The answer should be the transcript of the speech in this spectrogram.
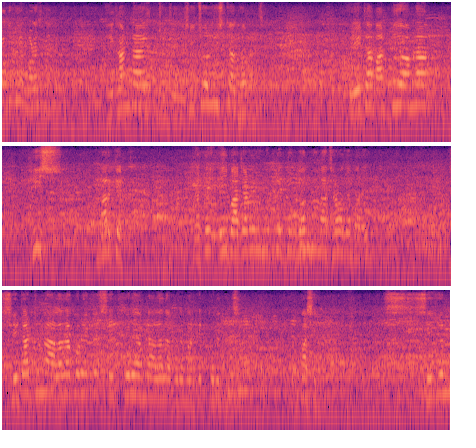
কতগুলো ঘর আছে? এখানটায় ছিচল্লিশটা ঘর আছে। এটা বাদ দিয়েও আমরা ফিশ মার্কেট যাতে এই বাজারের মধ্যে দুর্গন্ধ না ছড়াতে পারে সেটার জন্য আলাদা করে একটা সেট করে আমরা আলাদা করে মার্কেট করে দিচ্ছি। পাশে। সেই জন্য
